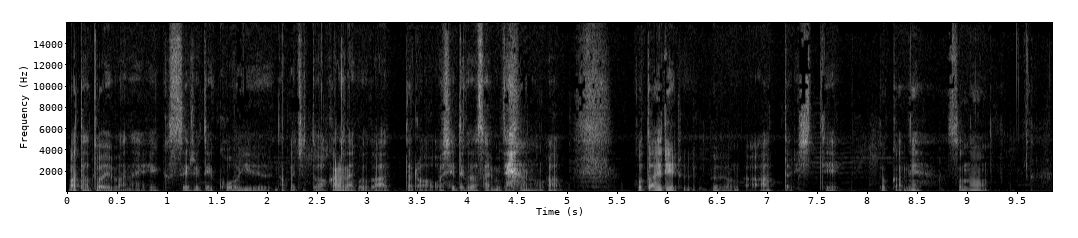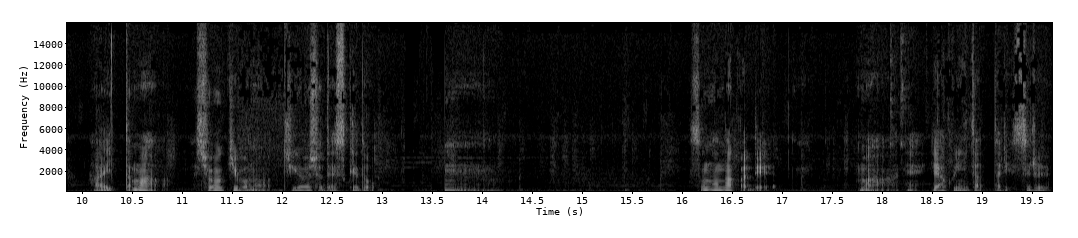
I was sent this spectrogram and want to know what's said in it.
まあ、例えばね、Excel でこういうなんかちょっとわからないことがあったら教えてくださいみたいなのが答えれる部分があったりして、とかね、その、入った、まあ、小規模の事業所ですけど、うん、その中で、まあね、役に立ったりする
